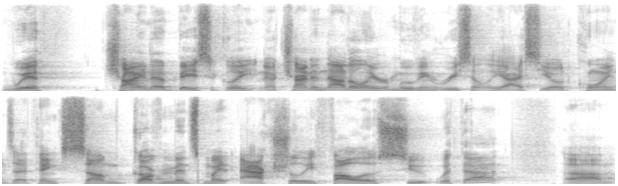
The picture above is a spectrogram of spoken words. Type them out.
with China basically, you know, China not only removing recently ICO'd coins, I think some governments might actually follow suit with that. Um,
